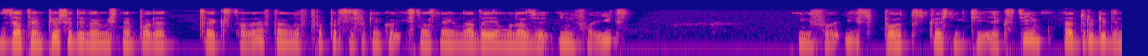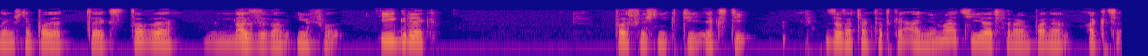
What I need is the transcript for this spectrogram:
Zatem pierwsze dynamiczne pole tekstowe w panelu w Properties w okienku Instance Name nadaję mu nazwę InfoX InfoX podkreśnik txt, a drugie dynamiczne pole tekstowe nazywam InfoY podkreśnik txt. Zaznaczam klatkę animacji i otwieram panel akcja.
